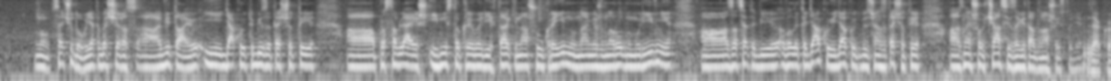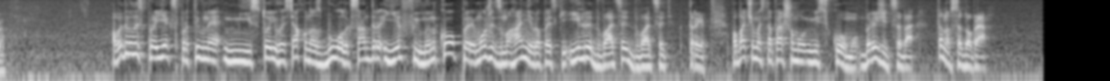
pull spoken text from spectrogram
Ну, це чудово. Я тебе ще раз а, вітаю і дякую тобі за те, що ти а, прославляєш і місто Кривий Ріг, так і нашу Україну на міжнародному рівні. А, за це тобі велике дякую. І дякую тобі звичайно за те, що ти а, знайшов час і завітав до нашої студії. Дякую. А ви дивились проєкт Спортивне місто. І в гостях у нас був Олександр Єфименко, переможець змагань Європейські ігри 2023. Побачимось на першому міському. Бережіть себе та на все добре.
